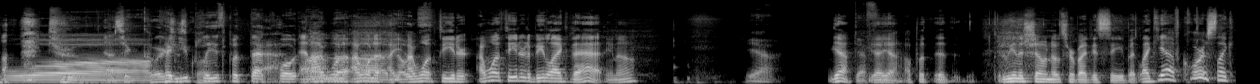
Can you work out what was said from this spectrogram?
Whoa. That's a gorgeous Can you quote. please put that yeah. quote? And I want, the, I want, uh, I, I, want theater. I want theater to be like that. You know? Yeah. Yeah, Definitely. yeah, yeah. I'll put the, it'll be in the show notes for everybody to see. But like, yeah, of course. Like,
